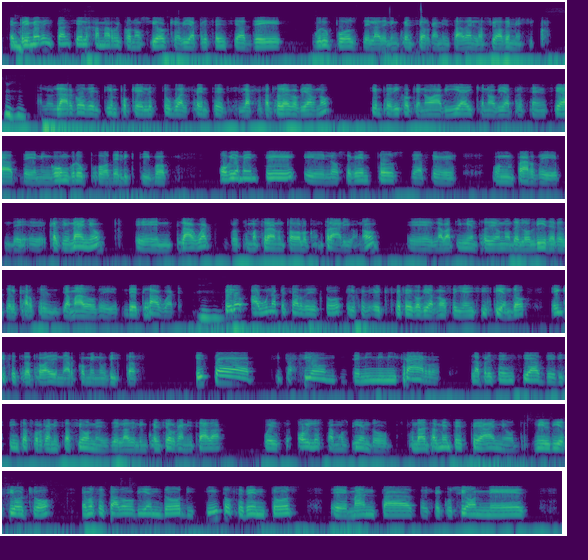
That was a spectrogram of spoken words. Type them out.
En primera instancia, él jamás reconoció que había presencia de grupos de la delincuencia organizada en la Ciudad de México largo del tiempo que él estuvo al frente de la jefatura de gobierno, siempre dijo que no había y que no había presencia de ningún grupo delictivo. Obviamente, eh, los eventos de hace un par de, de casi un año en Tláhuac, pues demostraron todo lo contrario, ¿no? Eh, el abatimiento de uno de los líderes del cártel llamado de, de Tláhuac. Pero aún a pesar de esto, el ex jefe de gobierno seguía insistiendo en que se trataba de narcomenudistas. Esta situación de minimizar la presencia de distintas organizaciones de la delincuencia organizada, pues hoy lo estamos viendo. Fundamentalmente este año 2018 hemos estado viendo distintos eventos, eh, mantas, ejecuciones,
